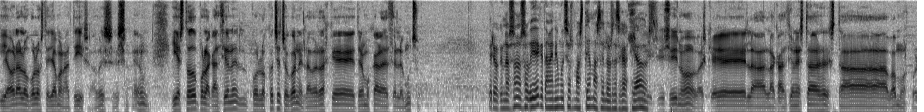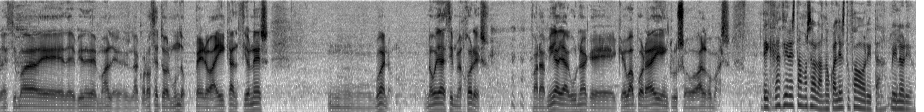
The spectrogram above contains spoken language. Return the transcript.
y ahora los bolos te llaman a ti, ¿sabes? y es todo por la canción, por los coches chocones, la verdad es que tenemos que agradecerle mucho. Pero que no se nos olvide que también hay muchos más temas en Los Desgraciados. Sí, sí, sí, no, es que la, canción está, está, vamos, por encima de, bien y de mal, eh, la conoce todo el mundo, pero hay canciones, mm, bueno, no voy a decir mejores, para mí hay alguna que, va por ahí, incluso algo más. ¿De qué canción estamos hablando? ¿Cuál es tu favorita, Vilorio?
